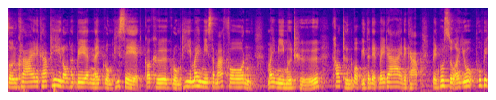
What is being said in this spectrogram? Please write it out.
ส่วนใครนะครับที่ลงทะเบียนในกลุ่มพิเศษก็คือกลุ่มที่ไม่มีสมาร์ทโฟน ไม่มีมือถือ เข้าถึงระบบอินเทอร์เน็ตไม่ได้นะครับ เป็นผู้สูงอายุผู้พิ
